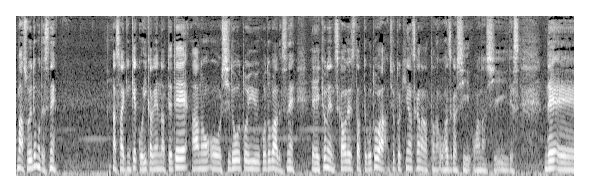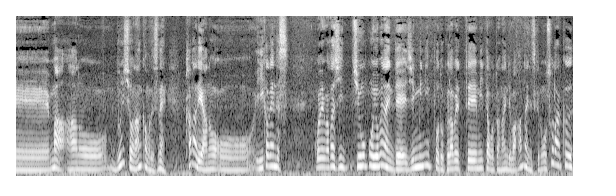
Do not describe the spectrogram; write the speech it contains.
まあそれでもですねまあ、最近結構いい加減になっててあの指導という言葉はですね、えー、去年使われてたってことはちょっと気が付かなかったのはお恥ずかしいお話です。で、えー、まああの文章なんかもですねかなりあのいい加減です。これ私中国語読めないんで人民日報と比べてみたことはないんで分かんないんですけどおそらく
